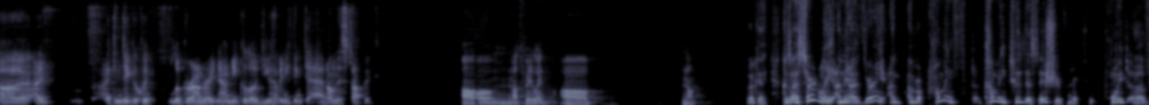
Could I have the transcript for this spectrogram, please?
Uh, I, I can take a quick look around right now. Nicolo, do you have anything to add on this topic? Um, not really. Uh, no. Okay, because I certainly, I mean, I very, I'm, I'm coming, coming to this issue from a point of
